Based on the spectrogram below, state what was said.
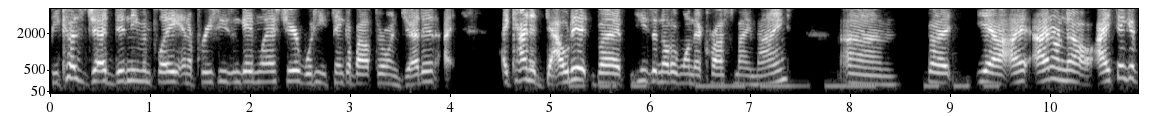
because Jed didn't even play in a preseason game last year, would he think about throwing Jed in? I, I kind of doubt it, but he's another one that crossed my mind. Um, but yeah, I, I don't know. I think if,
